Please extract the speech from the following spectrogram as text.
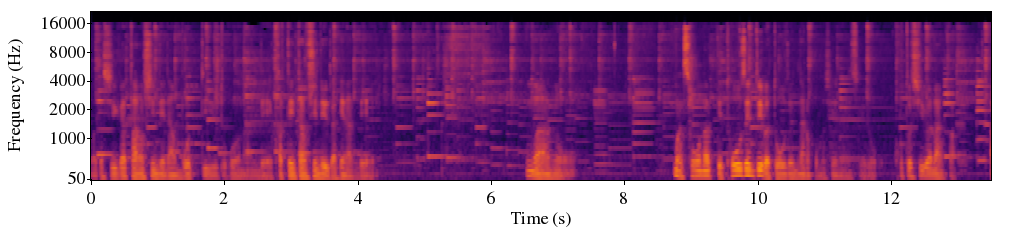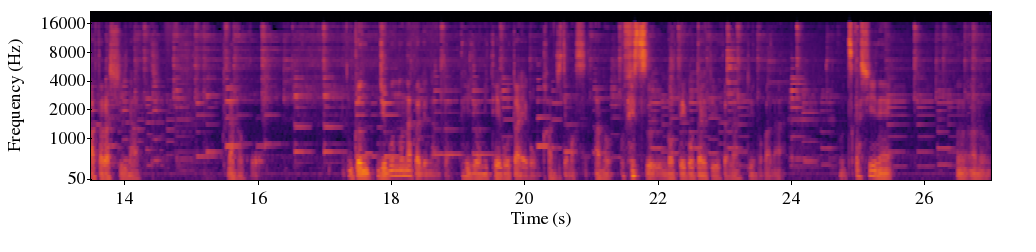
私が楽しんでなんぼっていうところなんで勝手に楽しんでるだけなんでまああのまあそうなって当然といえば当然なのかもしれないですけど今年はなんか新しいなってなんかこう自分の中でなんか非常に手応えを感じてます。あのフェスの手応えというかなっていうのかな。難しいね、うん、あの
